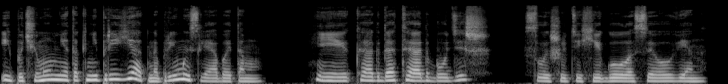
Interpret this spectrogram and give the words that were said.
И почему мне так неприятно при мысли об этом? «И когда ты отбудешь?» — слышу тихий голос Эовен.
